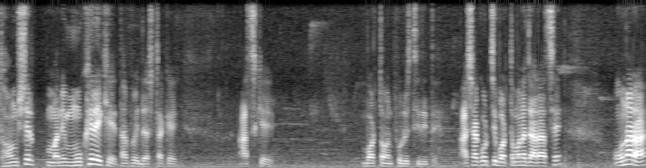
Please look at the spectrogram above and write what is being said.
ধ্বংসের মানে মুখে রেখে তারপর দেশটাকে আজকে বর্তমান পরিস্থিতিতে। আশা করছি বর্তমানে যারা আছে, ওনারা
